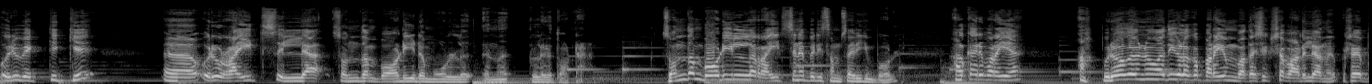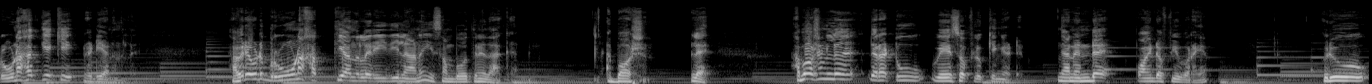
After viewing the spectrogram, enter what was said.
ഒരു വ്യക്തിക്ക് ഒരു റൈറ്റ്സ് ഇല്ല സ്വന്തം ബോഡിയുടെ മുകളിൽ എന്ന് ഉള്ളൊരു തോട്ടാണ് സ്വന്തം ബോഡിയിലുള്ള റൈറ്റ്സിനെ പറ്റി സംസാരിക്കുമ്പോൾ ആൾക്കാർ പറയുക ആ പുരോഗമനവാദികളൊക്കെ പറയും വധശിക്ഷ പാടില്ല എന്ന് പക്ഷേ ഭ്രൂണഹത്യക്ക് റെഡിയാണെന്നുള്ളത് അവരോട് ഭ്രൂണഹത്യ എന്നുള്ള രീതിയിലാണ് ഈ സംഭവത്തിന് ഇതാക്കുക. അബോഷൻ അല്ലേ? അബോഷനിൽ there are two ways of looking at ഞാൻ എന്റെ പോയിന്റ് ഓഫ് വ്യൂ പറയാം. ഒരു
